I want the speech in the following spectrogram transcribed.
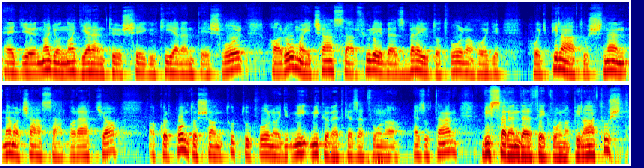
egy nagyon nagy jelentőségű kijelentés volt. Ha a római császár fülébe ez belejutott volna, hogy, hogy Pilátus nem, nem a császár barátja, akkor pontosan tudtuk volna, hogy mi, mi következett volna ezután. Visszarendelték volna Pilátust,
